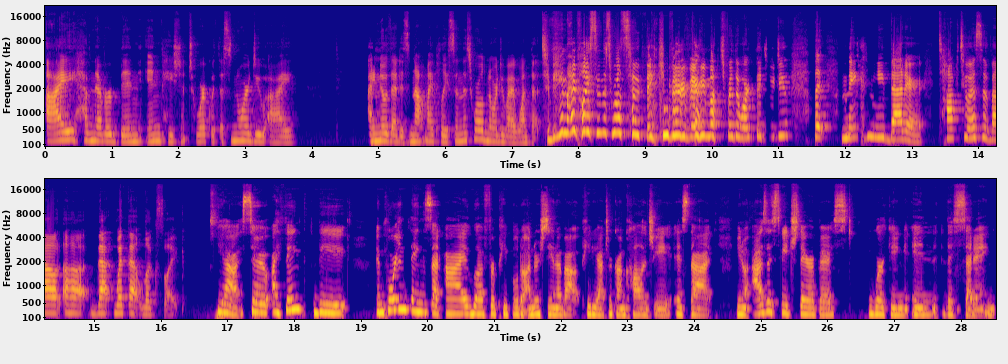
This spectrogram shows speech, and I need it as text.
I have never been inpatient to work with this nor do I I know that is not my place in this world, nor do I want that to be my place in this world. So thank you very, very much for the work that you do. But make me better. Talk to us about uh, that, what that looks like. Yeah. So I think the important things that I love for people to understand about pediatric oncology is that, you know, as a speech therapist working in this setting,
